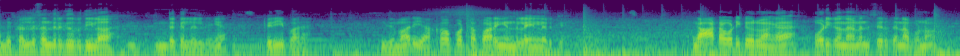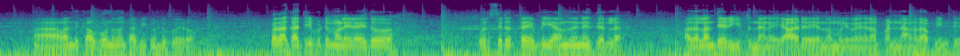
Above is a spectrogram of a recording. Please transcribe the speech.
இந்த கல் சந்து இருக்குது பார்த்தீங்களா இந்த கல் இல்லைங்க. பெரிய பாறை. இது மாதிரி ஏகப்பட்ட பாறைங்க இந்த லைனில் இருக்குது இங்கே ஆட்டோ ஓட்டிகிட்டு வருவாங்க. ஓட்டிகிட்டு வந்தாங்கன்னா இந்த சிறுத்தை என்ன பண்ணும்? வந்து கபுன்னு தான் கவி கொண்டு போயிடும் இப்போ தான் கத்திரிப்பட்டு மலையில் ஏதோ ஒரு சிறுத்தை எப்படி இறந்ததுன்னே தெரில அதெல்லாம் தேடிக்கிட்டு இருந்தாங்க. யார் எந்த மூலியமாக இதெல்லாம் பண்ணாங்களா அப்படின்ட்டு.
